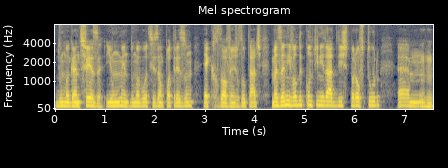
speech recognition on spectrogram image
de uma grande defesa e um momento de uma boa decisão para o 3-1 é que resolvem os resultados, mas a nível de continuidade disto para o futuro, um, uhum.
